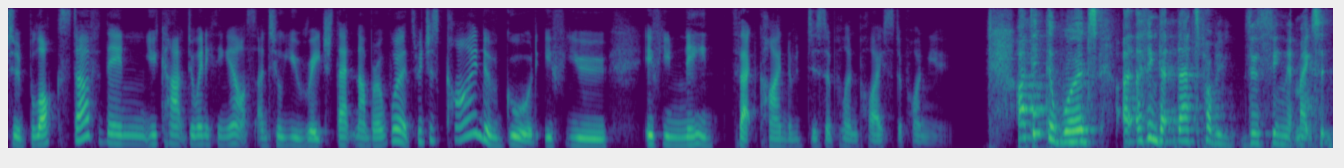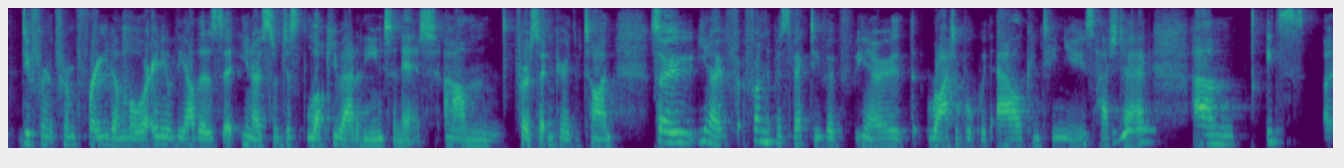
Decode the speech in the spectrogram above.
to block stuff, then you can't do anything else until you reach that number of words, which is kind of good if you if you need that kind of discipline placed upon you. I think the words, I think that that's probably the thing that makes it different from freedom or any of the others that, you know, sort of just lock you out of the internet um, for a certain period of time. So, you know, f- from the perspective of, you know, write a book with Al continues, hashtag, um, it's, I,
